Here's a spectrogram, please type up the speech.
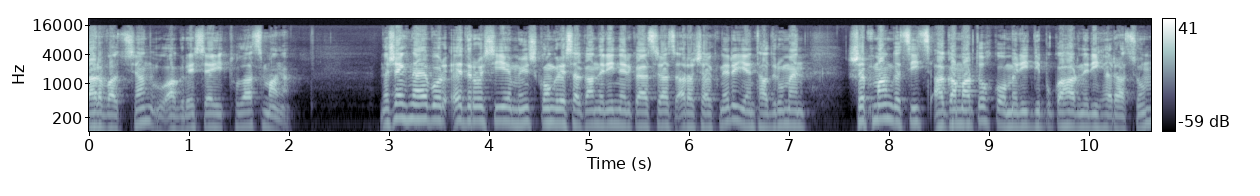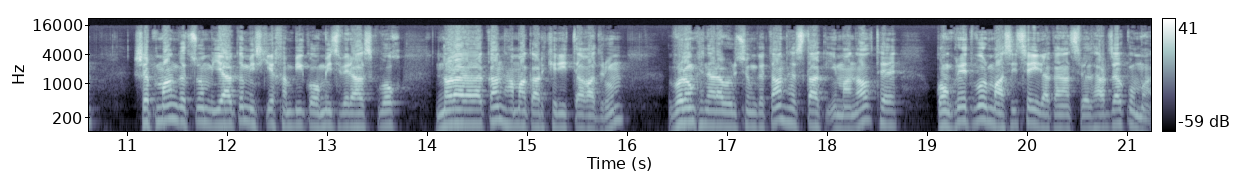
լարվածության ու ագրեսիայի թույլատրմանը։ Նշենք նաև, որ Էդրոսիի մյուս կոնգրեսականների ներկայացրած առաջարկները ենթադրում են շփման գծից ագամարտող կողմերի դիպուկահարների հերացում, շփման գծում ԵԱԿ Միսկի խմբի կողմից վերահսկվող նորարարական համակարգերի տեղադրում, որոնք հնարավորություն կտան հստակ իմանալ, թե կոնկրետ որ մասից է իրականացվել հարձակումը,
